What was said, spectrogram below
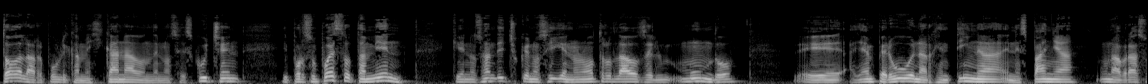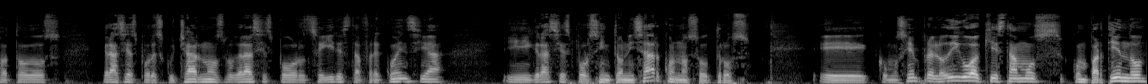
toda la República Mexicana donde nos escuchen y por supuesto también que nos han dicho que nos siguen en otros lados del mundo, eh, allá en Perú, en Argentina, en España. Un abrazo a todos Gracias por escucharnos, gracias por seguir esta frecuencia y gracias por sintonizar con nosotros. Eh, como siempre lo digo, aquí estamos compartiendo,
